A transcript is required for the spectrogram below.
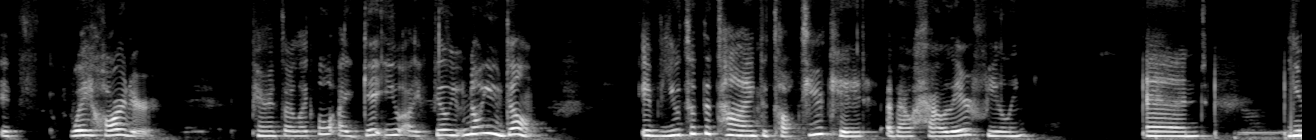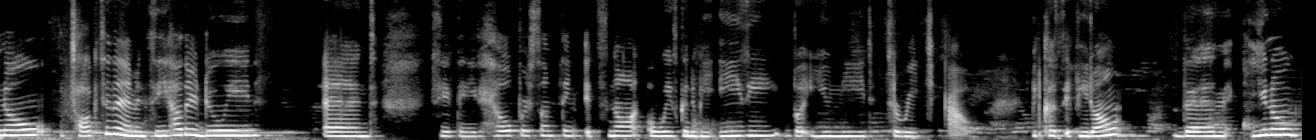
it's way harder. Parents are like, oh, I get you, I feel you. No, you don't. If you took the time to talk to your kid about how they're feeling and, you know, talk to them and see how they're doing and see if they need help or something. It's not always going to be easy, but you need to reach out. Because if you don't, then, you know,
